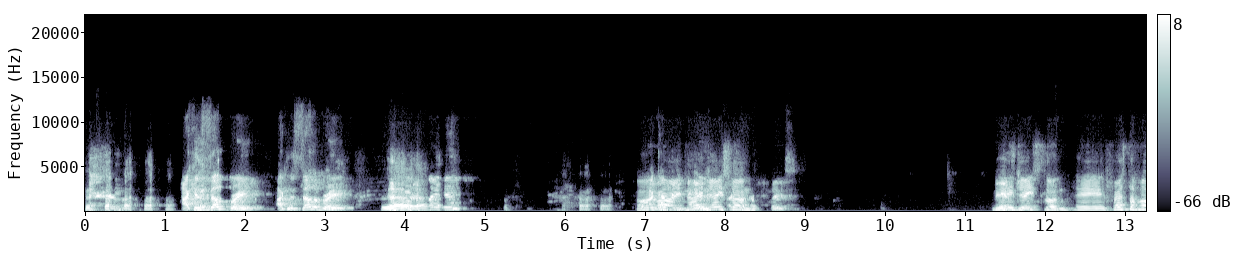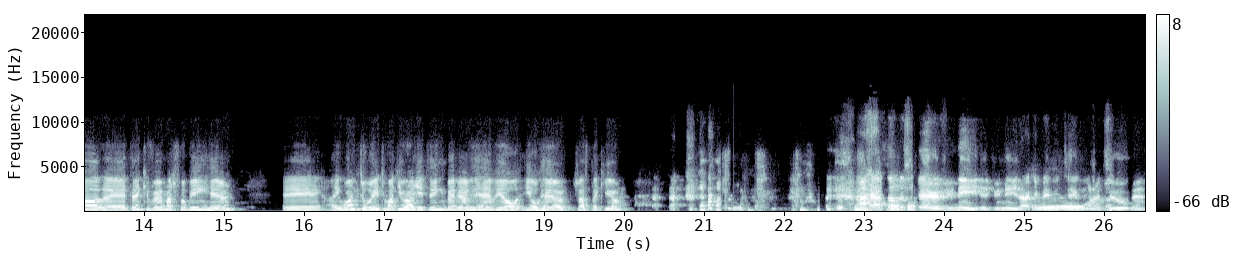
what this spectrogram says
I can celebrate. I can celebrate. Yeah, yeah. All right, hi Jason. Hey Jason, uh, first of all, uh, thank you very much for being here. Uh, I want to eat what you are eating. Maybe I will have your, your hair just like you. I have some to spare if you need. If you need, I can maybe take one or two and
